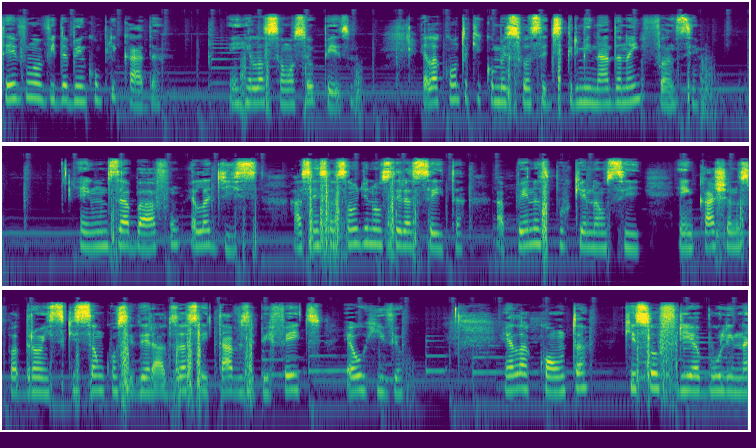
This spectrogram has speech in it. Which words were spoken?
teve uma vida bem complicada em relação ao seu peso. Ela conta que começou a ser discriminada na infância. Em um desabafo, ela diz: a sensação de não ser aceita apenas porque não se encaixa nos padrões que são considerados aceitáveis e perfeitos é horrível. Ela conta que sofria bullying na,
